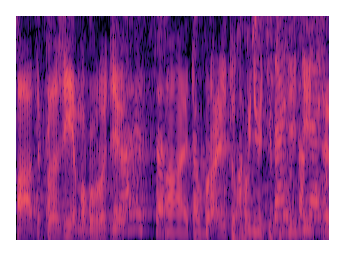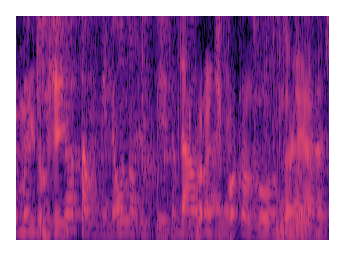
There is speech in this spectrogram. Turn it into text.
А, так подожди, я могу вроде... Нравится А, это убрали эту хуйню, типа Овчиннику, действия моих друзей. Еще там миллиону людей. Да, Типа раньше убрали. показывала. Да. Блядь.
